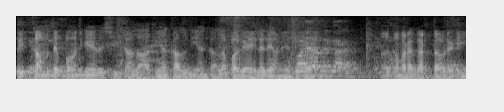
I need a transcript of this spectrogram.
ਵੀ ਕੰਮ ਤੇ ਪਹੁੰਚ ਗਏ ਆ ਤੇ ਸ਼ੀਟਾਂ ਲਾਤੀਆਂ ਕੱਲ ਦੀਆਂ। ਕੱਲ ਆਪਾਂ ਗਏ ਸੀ ਲੁਧਿਆਣੇ ਤੇ। ਆ ਕਮਰਾ ਕਰਤਾ ਵਾ ਰੈਡੀ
